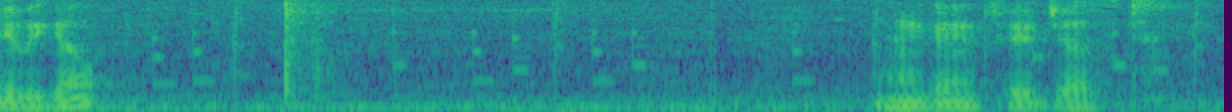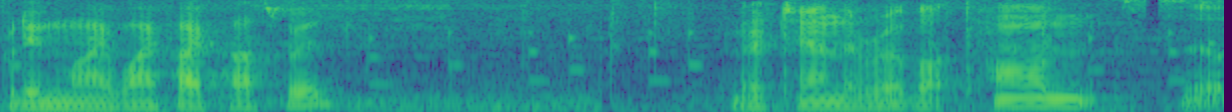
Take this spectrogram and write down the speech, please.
Here we go. I'm going to just put in my Wi-Fi password. I'm going to turn the robot on, so...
